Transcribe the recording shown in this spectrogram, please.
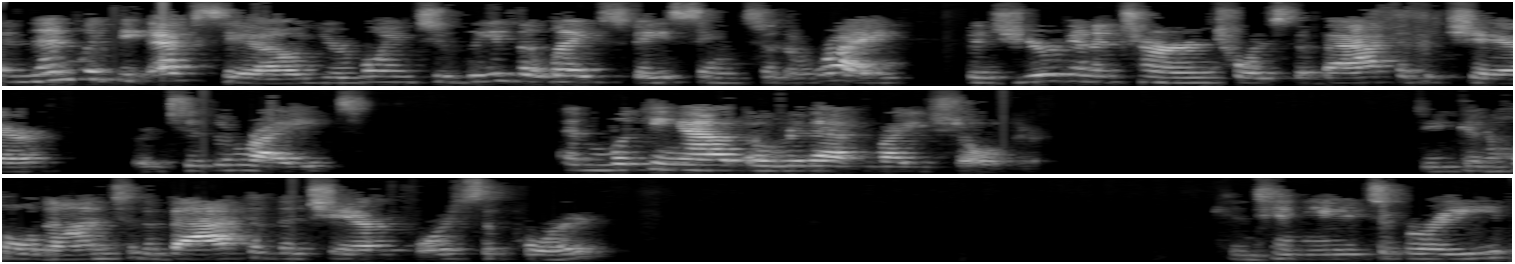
And then with the exhale, you're going to leave the legs facing to the right, but you're going to turn towards the back of the chair or to the right and looking out over that right shoulder. So you can hold on to the back of the chair for support. Continue to breathe.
